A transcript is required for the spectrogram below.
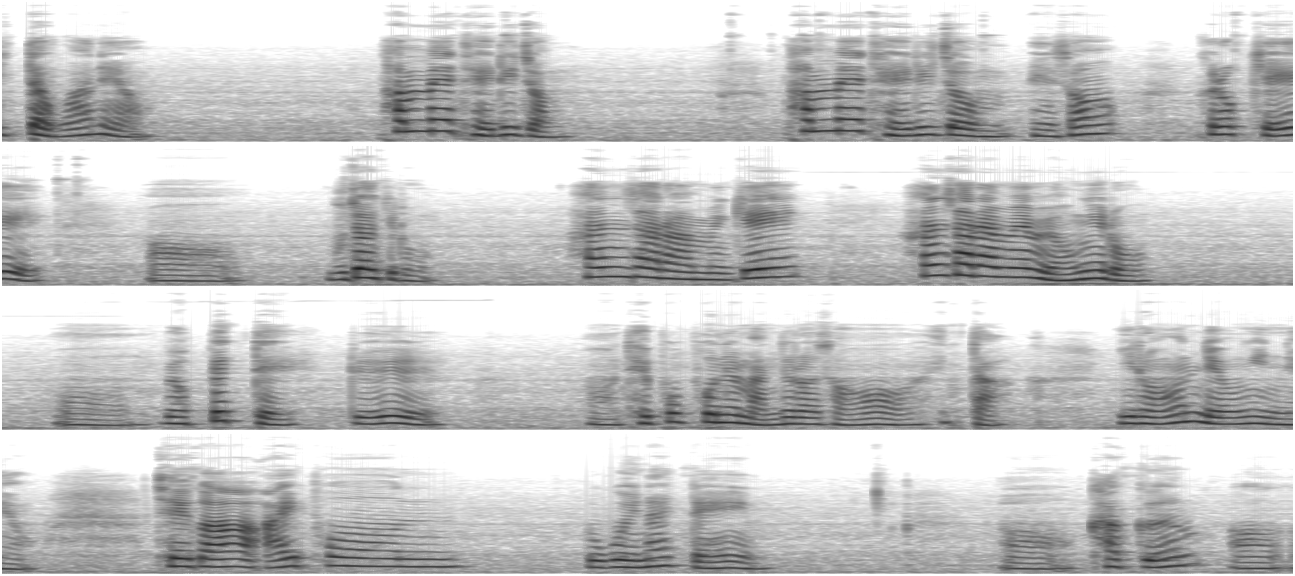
있다고 하네요. 판매 대리점. 판매 대리점에서 그렇게 어, 무작위로 한 사람에게 한 사람의 명의로 어, 몇백 대를 어, 대포폰을 만들어서 했다. 이런 내용이 있네요. 제가 아이폰 로그인 할 때, 어, 가끔, 어,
